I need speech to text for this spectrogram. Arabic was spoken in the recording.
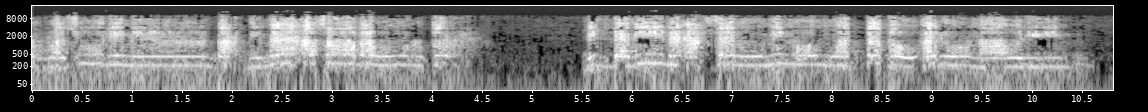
الرسول من بعد ما أصابهم القرح للذين أحسنوا منهم واتقوا أجر عظيم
